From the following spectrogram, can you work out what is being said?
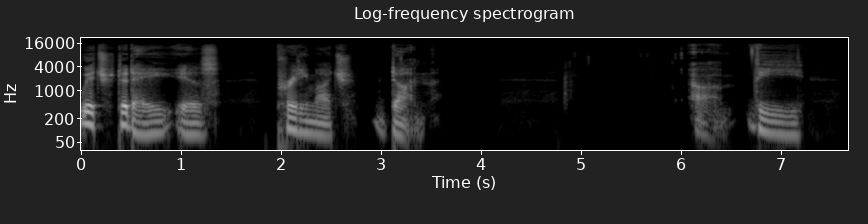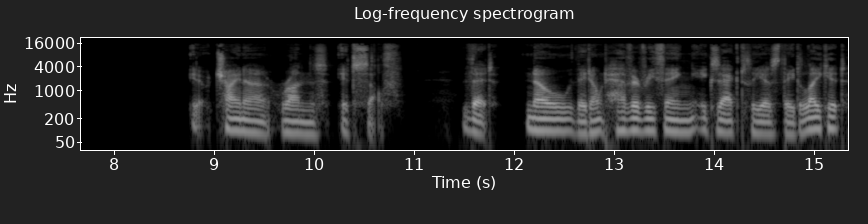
which today is pretty much done. Um, the you know China runs itself. That no, they don't have everything exactly as they'd like it,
